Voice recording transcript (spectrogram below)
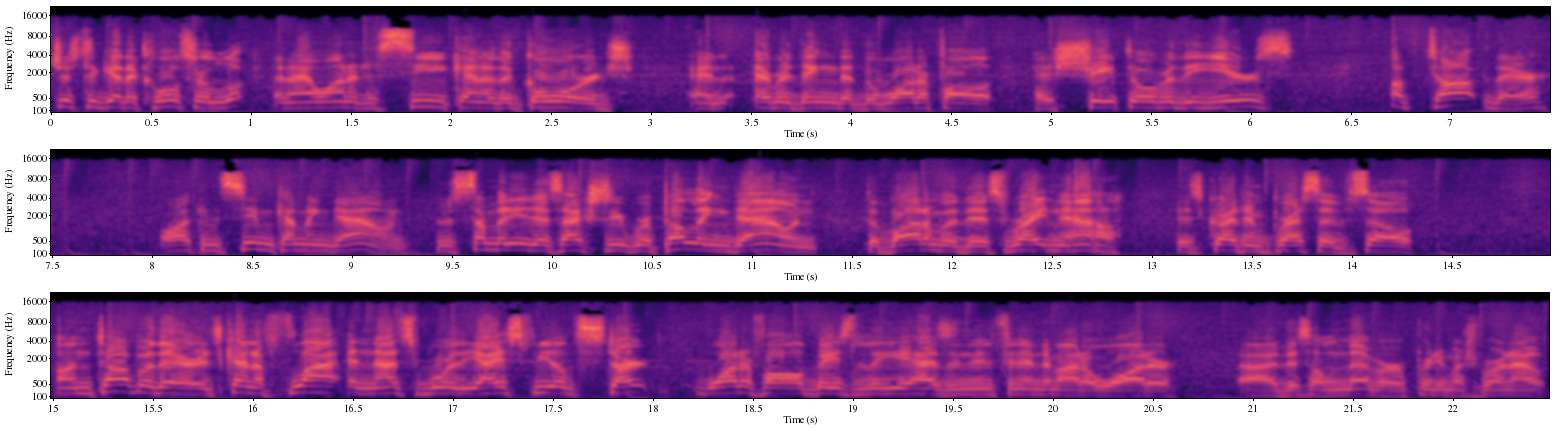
just to get a closer look, and I wanted to see kind of the gorge and everything that the waterfall has shaped over the years. Up top there, oh, I can see him coming down. There's somebody that's actually rappelling down the bottom of this right now. It's quite impressive. So on top of there, it's kind of flat and that's where the ice fields start. Waterfall basically has an infinite amount of water. Uh, this will never pretty much run out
